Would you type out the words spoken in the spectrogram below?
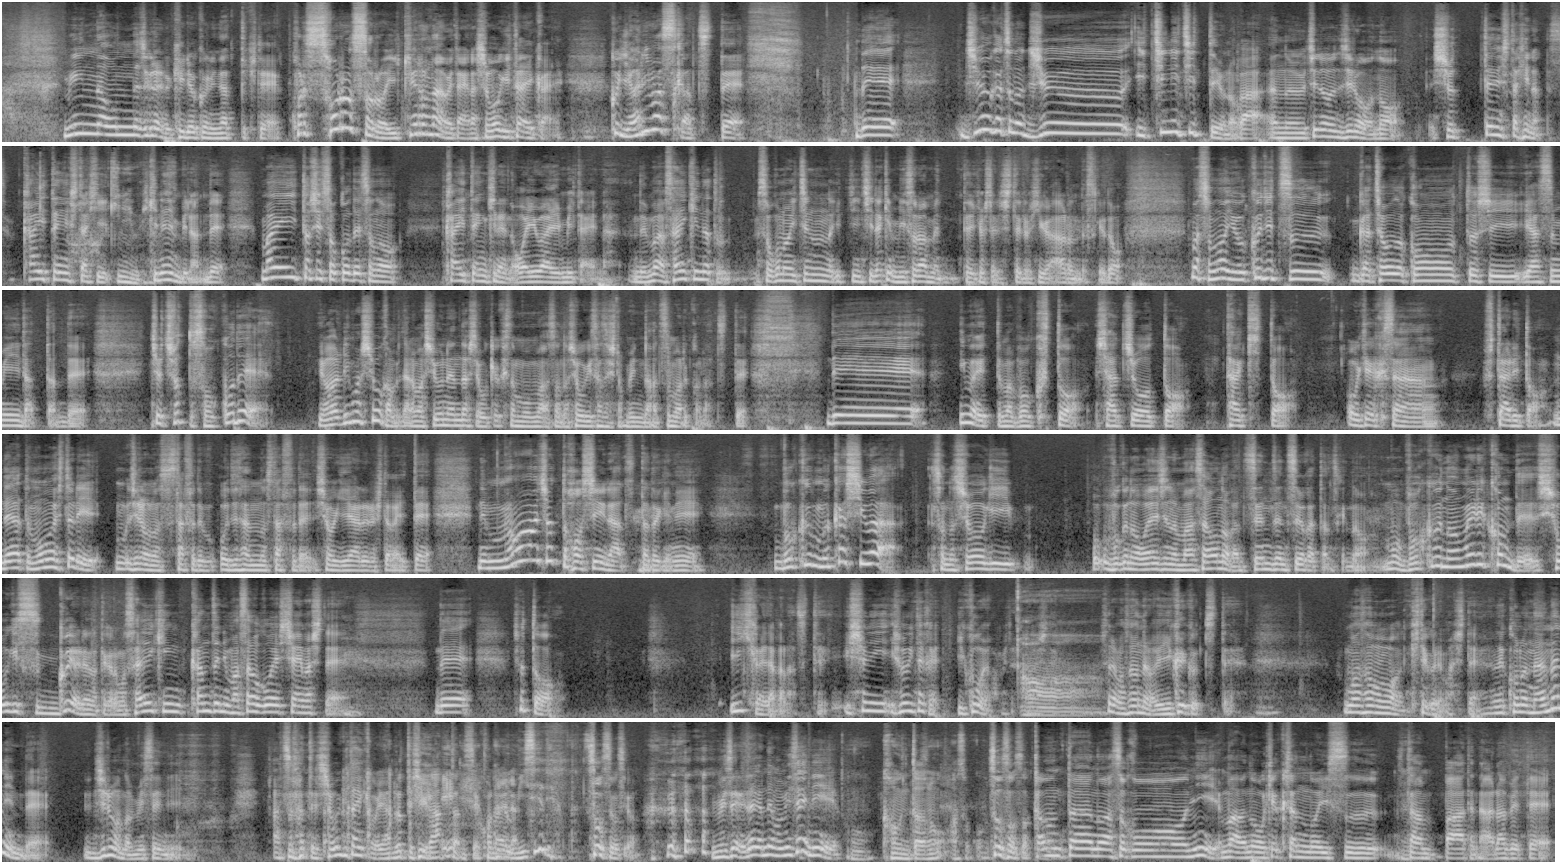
みんな同じぐらいの気力になってきてこれそろそろいけるなみたいな将棋大会。これやりますかっつって。で10月の11日っていうのがあのうちの二郎の出店した日なんですよ。開店した日。記念日記念日なんで毎年そこでその開店記念のお祝いみたいな。でまあ最近だとそこの一日だけ味噌ラーメン提供したりしてる日があるんですけど、まあ、その翌日がちょうど今年休みだったんでじゃあちょっとそこでやりましょうかみたいな、まあ、周年出してお客さんもまあその将棋指す人もみんな集まるからっつって。で今言ったまあ僕と社長と滝とお客さん2人と。であともう一人もちろんのスタッフでおじさんのスタッフで将棋やれる人がいてでもうちょっと欲しいなっつった時に僕昔はその将棋お僕の親父の正雄の方が全然強かったんですけどもう僕のめり込んで将棋すっごいやるようになってからもう最近完全に正雄超えしちゃいましてでちょっといい機会だからっつって一緒に将棋大会行こうよみたいな話そしたら正雄なら行く行くっつって正雄もまあ来てくれまして。でこの7人で二郎の店に集まって将棋大会をやるって日があったんですよ。この間。店でやったんですそうそうですよ店にだからでも店にうん。カウンターのあそこ？そうそうそう。カウンターのあそこに、まあ、あのお客さんの椅子スタンパーって並べて、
